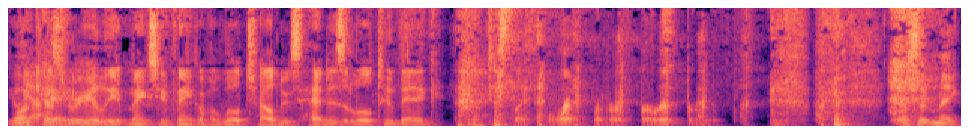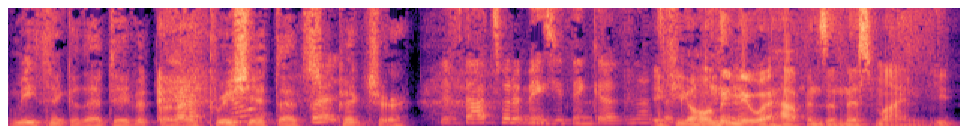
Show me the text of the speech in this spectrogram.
Okay. Because really, it makes you think of a little child whose head is a little too big. And just like, Doesn't make me think of that, David, but I appreciate that picture. If that's what it makes you think of, then that's if okay. you only knew what happens in this mind, you'd,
